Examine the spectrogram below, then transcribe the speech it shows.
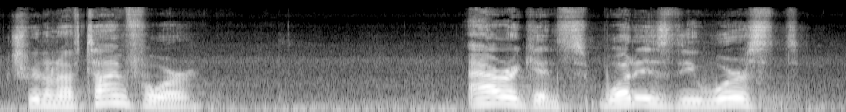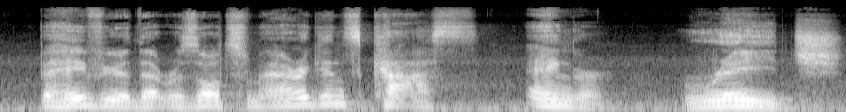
which we don't have time for. Arrogance. What is the worst behavior that results from arrogance? Kaas, anger, rage.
